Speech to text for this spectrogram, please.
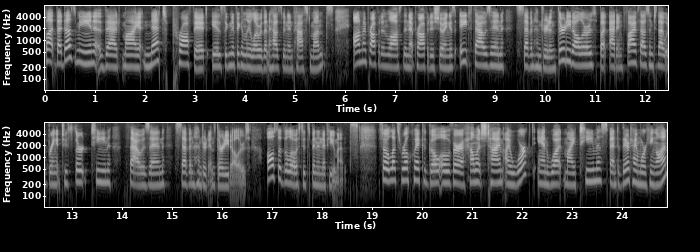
But that does mean that my net profit is significantly lower than it has been in past months. On my profit and loss, the net profit is showing as $8,730, but adding 5,000 to that would bring it to 13 $1,730. Also, the lowest it's been in a few months. So, let's real quick go over how much time I worked and what my team spent their time working on.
